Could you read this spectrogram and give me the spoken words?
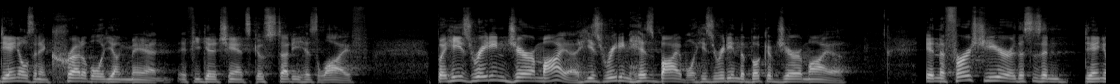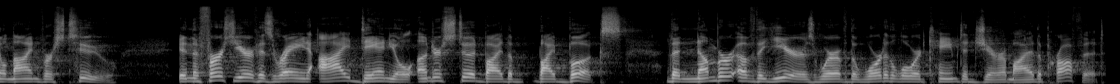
Daniel's an incredible young man. If you get a chance, go study his life. But he's reading Jeremiah. He's reading his Bible. He's reading the book of Jeremiah. In the first year, this is in Daniel 9, verse 2. In the first year of his reign, I, Daniel, understood by, the, by books the number of the years whereof the word of the Lord came to Jeremiah the prophet,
